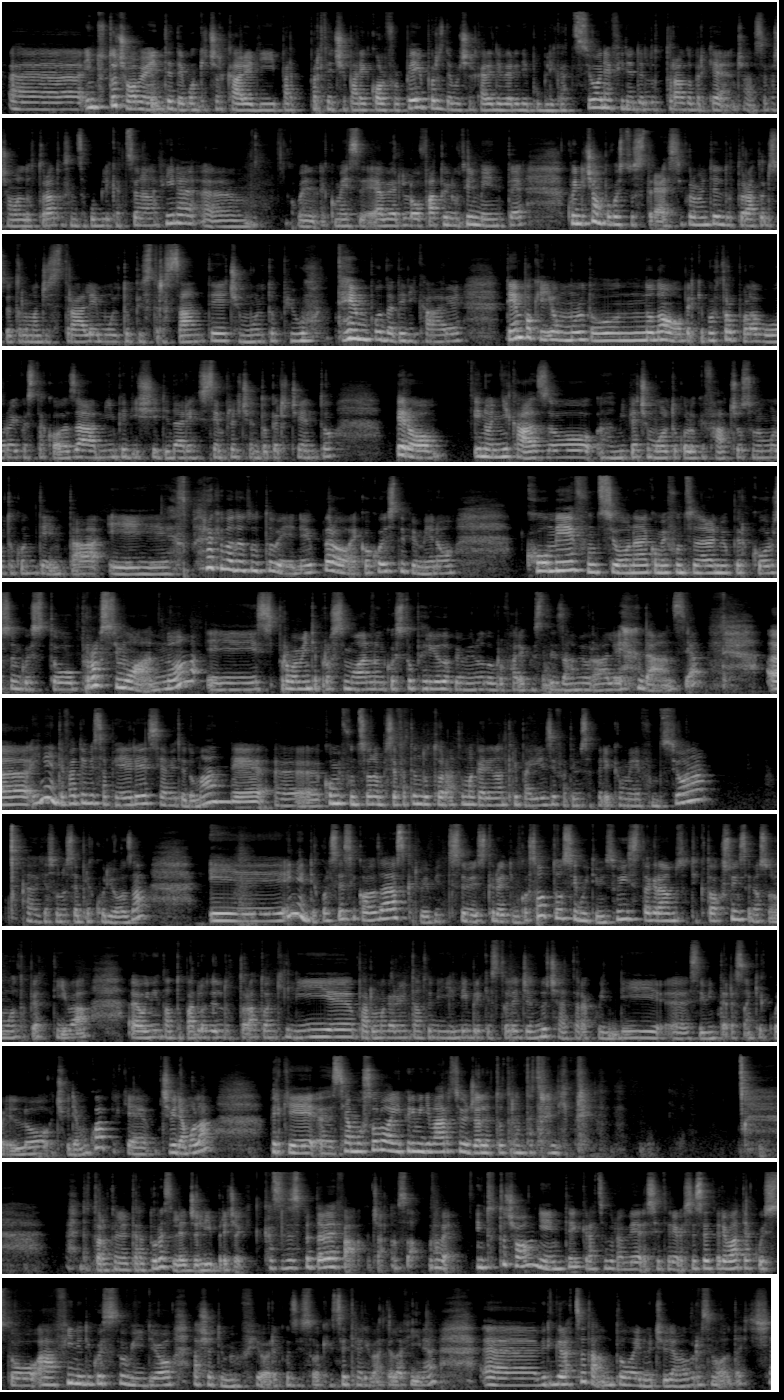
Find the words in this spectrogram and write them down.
Uh, in tutto ciò ovviamente devo anche cercare di par partecipare ai call for papers, devo cercare di avere delle pubblicazioni a fine del dottorato perché cioè, se facciamo il dottorato senza pubblicazione alla fine... Uh, come, come se averlo fatto inutilmente, quindi c'è un po' questo stress, sicuramente il dottorato rispetto alla magistrale è molto più stressante, c'è molto più tempo da dedicare, tempo che io molto non ho perché purtroppo lavoro e questa cosa mi impedisce di dare sempre il 100%, però in ogni caso eh, mi piace molto quello che faccio, sono molto contenta e spero che vada tutto bene, però ecco questo è più o meno come funziona e come funzionerà il mio percorso in questo prossimo anno e probabilmente prossimo anno in questo periodo più o meno dovrò fare questo esame orale d'ansia. Uh, e niente, fatemi sapere se avete domande, uh, come funziona, se fate un dottorato magari in altri paesi, fatemi sapere come funziona, uh, che sono sempre curiosa. E, e, niente, qualsiasi cosa scrivetemi, scrivetemi qua sotto, seguitemi su Instagram, su TikTok, su Instagram sono molto più attiva, eh, ogni tanto parlo del dottorato anche lì, parlo magari ogni tanto di libri che sto leggendo eccetera, quindi eh, se vi interessa anche quello ci vediamo qua, perché ci vediamo là, perché eh, siamo solo ai primi di marzo e ho già letto 33 libri dottorato in letteratura si legge libri, cioè che cosa si aspettava di fare? Cioè, non so, vabbè. In tutto ciò, niente, grazie per aver, siete, se siete arrivati a questo, a fine di questo video, lasciatemi un fiore, così so che siete arrivati alla fine. Eh, vi ringrazio tanto e noi ci vediamo la prossima volta, ciao!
